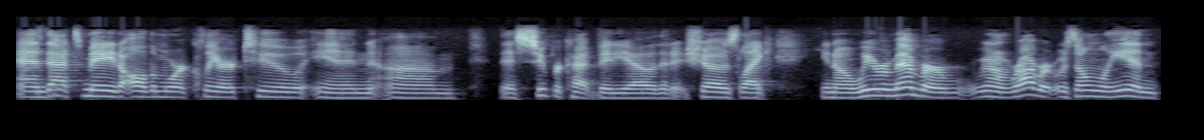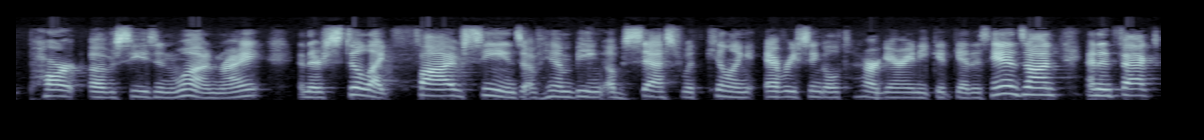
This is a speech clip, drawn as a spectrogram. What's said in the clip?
And that's made all the more clear too in um, this supercut video that it shows like you know we remember you know Robert was only in part of season one right and there's still like five scenes of him being obsessed with killing every single Targaryen he could get his hands on and in fact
